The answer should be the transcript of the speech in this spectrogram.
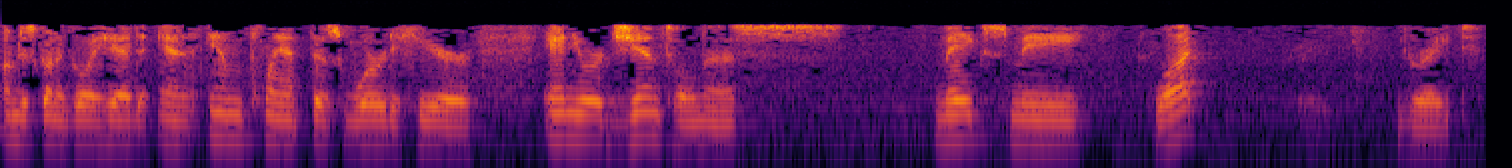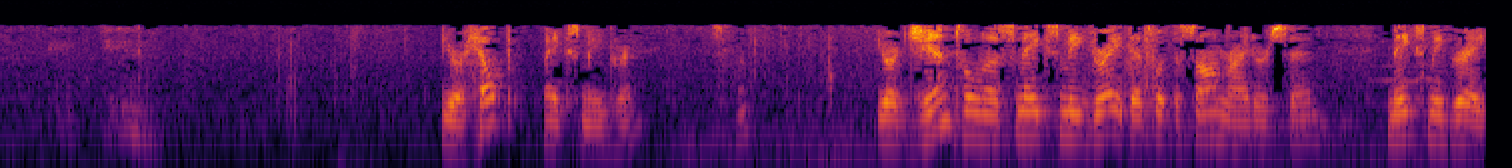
I'm just going to go ahead and implant this word here. And your gentleness makes me what? Great. Your help makes me great. Your gentleness makes me great. That's what the psalm writer said makes me great.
